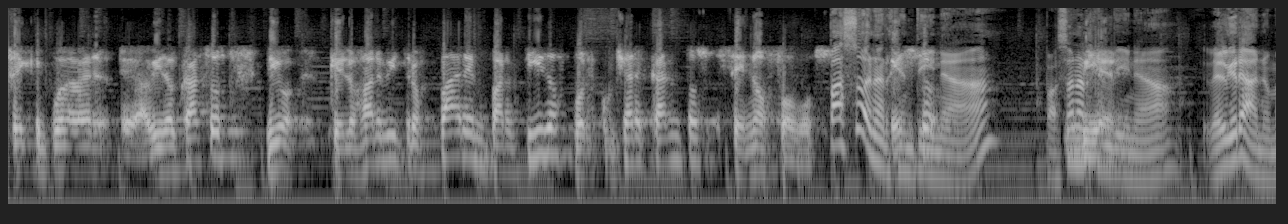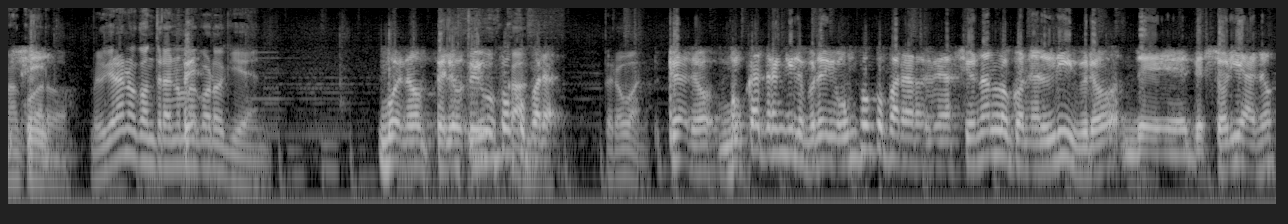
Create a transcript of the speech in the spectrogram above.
sé que puede haber eh, habido casos, digo, que los árbitros paren partidos por escuchar cantos xenófobos. Pasó en Eso- Argentina, ¿eh? Pasó en Bien. Argentina. Belgrano, me Sí. acuerdo. Belgrano contra no me acuerdo quién. Bueno, pero un poco para... Pero bueno. Claro, busca tranquilo, pero digo, un poco para relacionarlo con el libro de, de Soriano,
